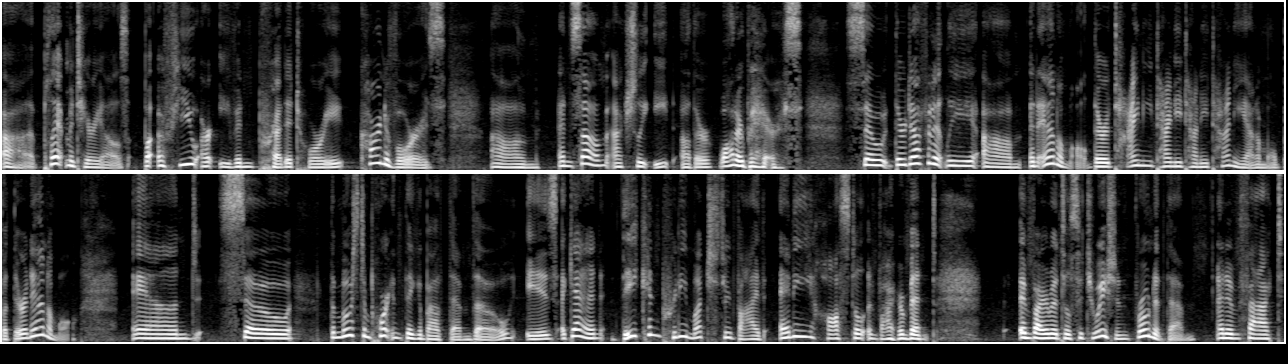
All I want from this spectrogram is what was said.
uh, plant materials, but a few are even predatory carnivores. Um, and some actually eat other water bears. So they're definitely um, an animal. They're a tiny, tiny, tiny, tiny animal, but they're an animal. And so the most important thing about them, though, is again, they can pretty much survive any hostile environment environmental situation thrown at them. And in fact,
